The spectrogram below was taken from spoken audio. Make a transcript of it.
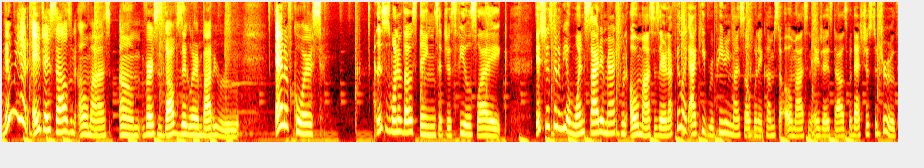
Then we had AJ Styles and Omos um versus Dolph Ziggler and Bobby Roode. And of course, this is one of those things that just feels like it's just going to be a one-sided match when Omos is there. And I feel like I keep repeating myself when it comes to Omos and AJ Styles, but that's just the truth.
